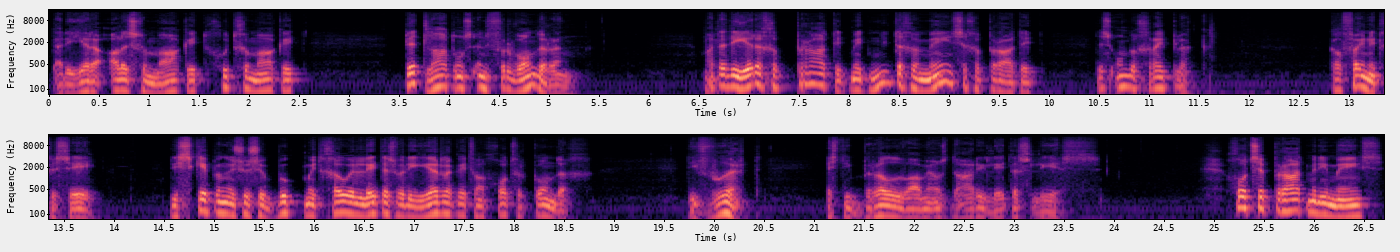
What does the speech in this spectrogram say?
Dat die Here alles gemaak het, goed gemaak het, dit laat ons in verwondering. Maar dat die Here gepraat het, met nietige mense gepraat het, dis onbegryplik. Calvin het gesê, die skepping is soos 'n boek met goue letters wat die heerlikheid van God verkondig. Die woord is die bril waarmee ons daardie letters lees. God se praat met die mens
